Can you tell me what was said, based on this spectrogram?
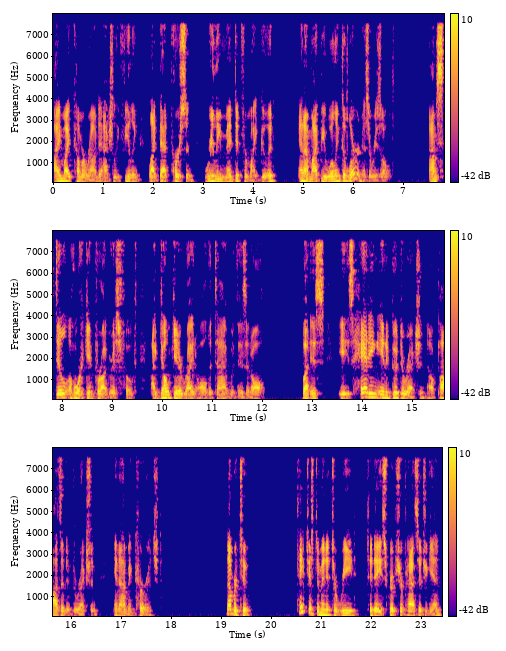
I might come around to actually feeling like that person really meant it for my good and I might be willing to learn as a result. I'm still a work in progress, folks. I don't get it right all the time with this at all. But this is heading in a good direction, a positive direction, and I'm encouraged. Number two, take just a minute to read today's scripture passage again.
